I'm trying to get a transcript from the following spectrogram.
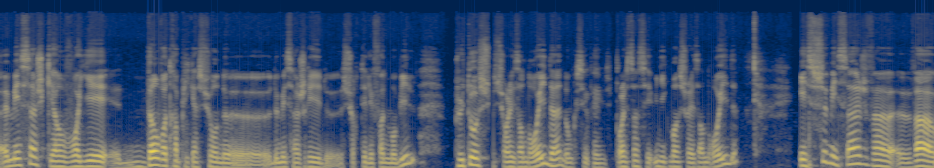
un message qui est envoyé dans votre application de, messagerie sur téléphone mobile, plutôt sur les Android. Hein, donc, pour l'instant, c'est uniquement sur les Android. Et ce message va, va,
